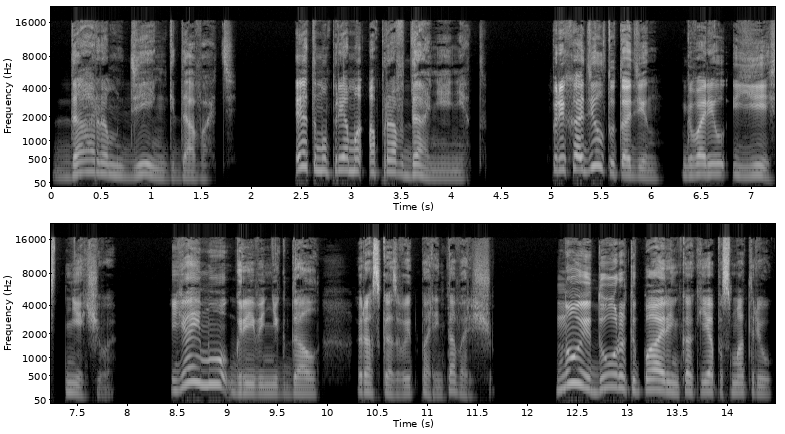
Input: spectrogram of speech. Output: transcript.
даром деньги давать. Этому прямо оправдания нет. Приходил тут один, говорил, есть нечего. Я ему гривенник дал — рассказывает парень товарищу. «Ну и дура ты, парень, как я посмотрю.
